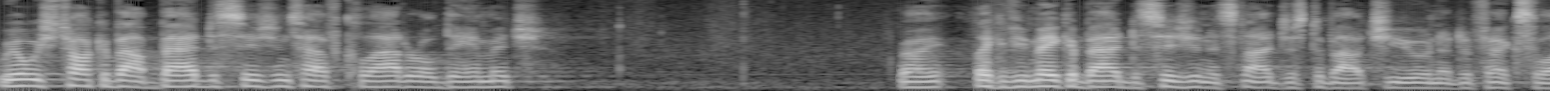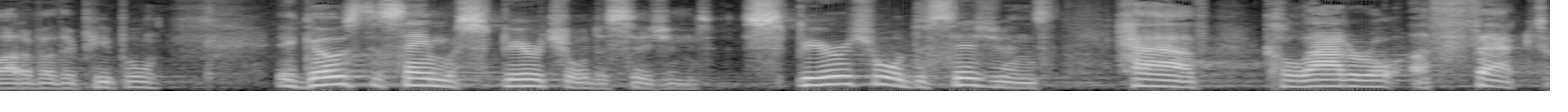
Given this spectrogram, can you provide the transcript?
we always talk about bad decisions have collateral damage? Right? Like if you make a bad decision, it's not just about you and it affects a lot of other people. It goes the same with spiritual decisions. Spiritual decisions have collateral effect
